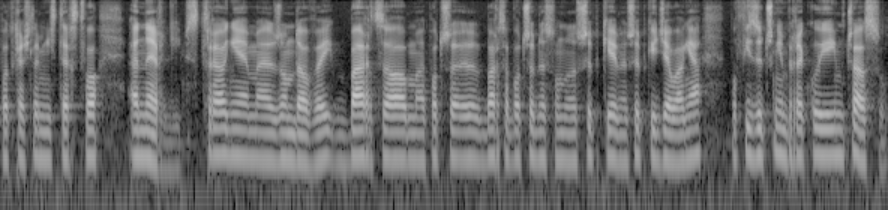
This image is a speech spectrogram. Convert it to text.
podkreśla Ministerstwo Energii. W stronie rządowej bardzo, bardzo potrzebne są szybkie, szybkie działania, bo fizycznie brakuje im czasu.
